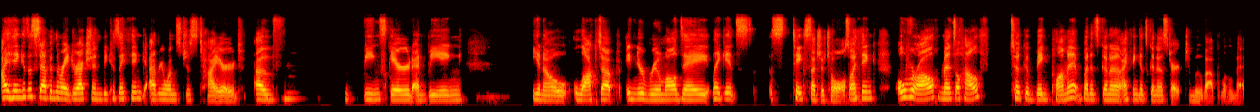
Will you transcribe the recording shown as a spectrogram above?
I think it's a step in the right direction because I think everyone's just tired of mm-hmm. being scared and being, you know, locked up in your room all day. Like it's takes such a toll. So I think overall mental health took a big plummet, but it's gonna, I think it's gonna start to move up a little bit.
